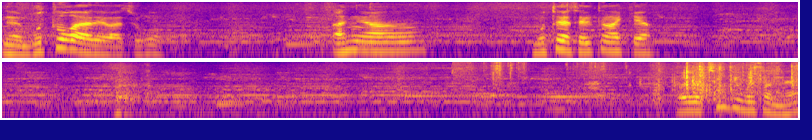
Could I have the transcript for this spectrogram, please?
네, 무토 가야 돼가지고. 안녕. 무토에서 1등 할게요. 어, 이거 챙기고 있었네.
